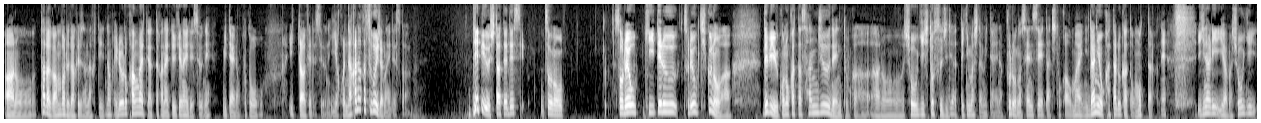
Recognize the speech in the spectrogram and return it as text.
あのただ頑張るだけじゃなくてなんかいろいろ考えてやっていかないといけないですよねみたいなことを言ったわけですよね。いやこれなかなかすごいじゃないですか。デビューしたてですよ。そのそれを聞いてるそれを聞くのはデビューこの方30年とかあの将棋一筋でやってきましたみたいなプロの先生たちとかを前に何を語るかと思ったらねいきなりいやまあ将棋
